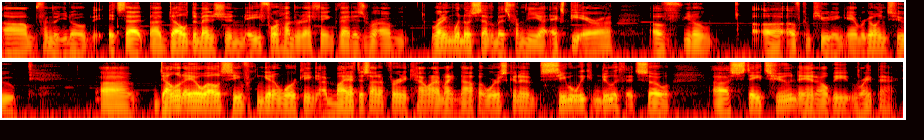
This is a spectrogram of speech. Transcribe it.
um, from the you know it's that uh, Dell Dimension 8400 I think that is um, running Windows 7 but it's from the uh, XP era of you know uh, of computing. And we're going to uh, download AOL see if we can get it working. I might have to sign up for an account. I might not but we're just gonna see what we can do with it. So uh, stay tuned and I'll be right back.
